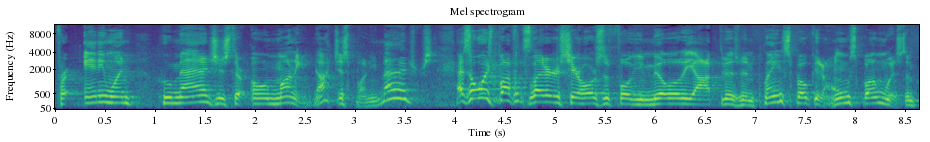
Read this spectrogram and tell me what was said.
for anyone who manages their own money, not just money managers. As always, Buffett's letter to shareholders is full of humility, optimism, and plain spoken, homespun wisdom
